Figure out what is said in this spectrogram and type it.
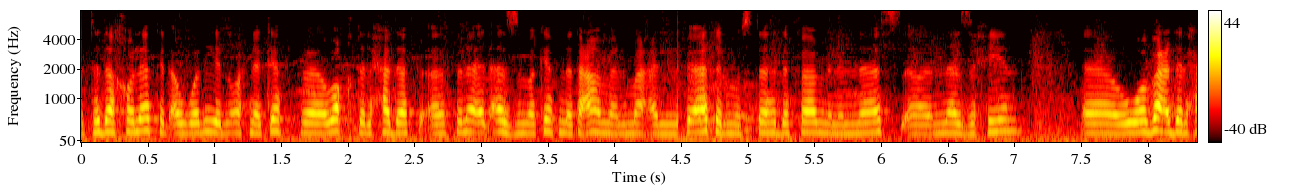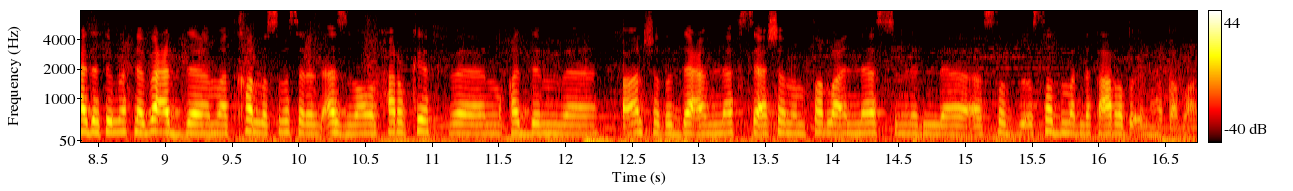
التدخلات الأولية إنه إحنا كيف وقت الحدث أثناء الأزمة كيف نتعامل مع الفئات المستهدفة من الناس آه، النازحين آه، وبعد الحدث إنه إحنا بعد ما تخلص مثلا الأزمة والحرب كيف نقدم أنشطة دعم نفسي عشان نطلع الناس من الصدمة اللي تعرضوا لها طبعا.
